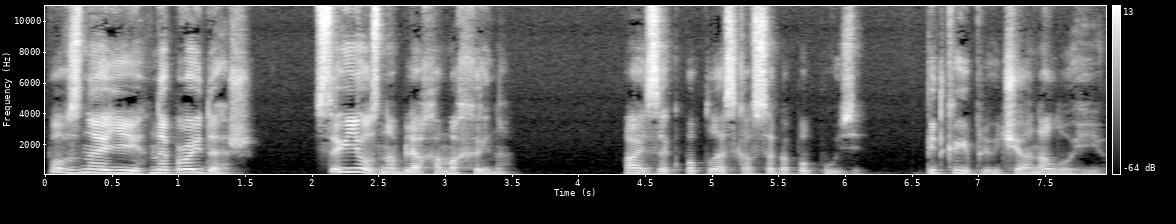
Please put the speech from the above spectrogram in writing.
Повз неї не пройдеш. Серйозна бляха махина. Айзек поплескав себе по пузі, підкріплюючи аналогію.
